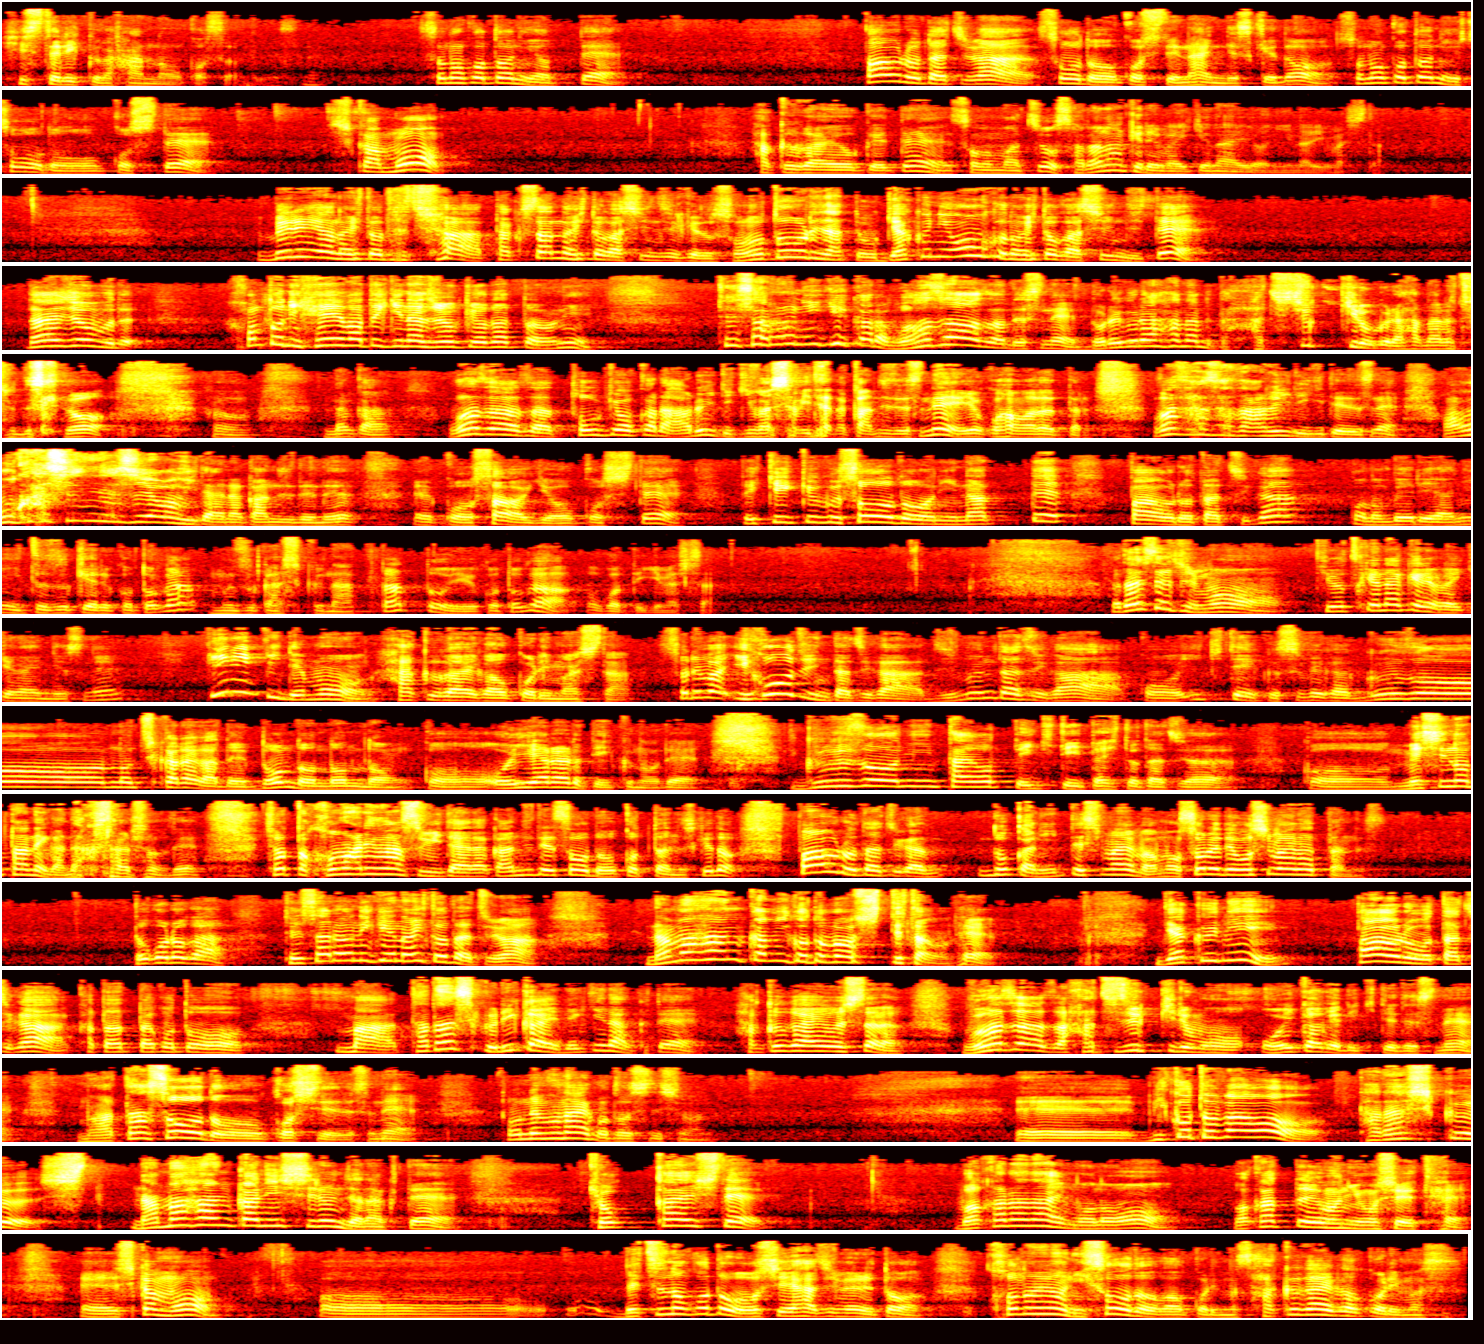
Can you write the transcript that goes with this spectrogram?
ヒステリックな反応を起こすわけですね。そのことによってパウロたちは騒動を起こしてないんですけどそのことに騒動を起こしてしかも迫害を受けてその町を去らなければいけないようになりました。ベリアの人たちはたくさんの人が信じるけどその通りだって逆に多くの人が信じて大丈夫で本当に平和的な状況だったのにテサロニケからわざわざですねどれぐらい離れて80キロぐらい離れてるんですけど、うん、なんかわざわざ東京から歩いてきましたみたいな感じですね横浜だったら。わざわざ歩いてきてですねおかしいんですよみたいな感じでねこう騒ぎを起こしてで結局騒動になってパウロたちがこのベレアに居続けることが難しくなったということが起こってきました。私たちも気をつけなければいけないんですね。フィリピでも迫害が起こりました。それは違法人たちが自分たちがこう生きていく術が偶像の力がでどんどんどんどんこう追いやられていくので偶像に頼って生きていた人たちはこう飯の種がなくなるのでちょっと困りますみたいな感じで騒動起こったんですけどパウロたちがどっかに行ってしまえばもうそれでおしまいだったんです。ところがテサロニケの人たちは生半可見言葉を知ってたので逆にパウロたちが語ったことをまあ、正しく理解できなくて迫害をしたらわざわざ80キロも追いかけてきてですねまた騒動を起こしてですねとんでもないことをしてしまう。えー、御言葉を正しく生半可にしてるんじゃなくて曲解して分からないものを分かったように教えて、えー、しかも別のことを教え始めるとこのように騒動が起こります。迫害が起こります。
